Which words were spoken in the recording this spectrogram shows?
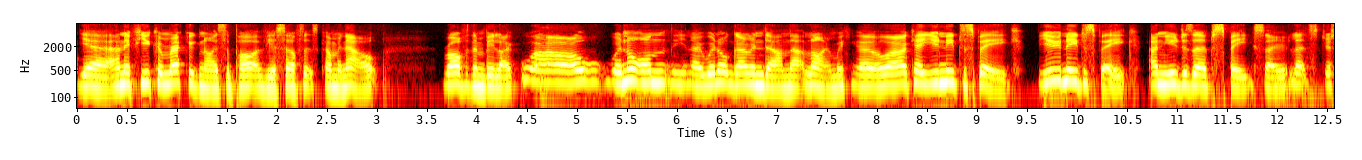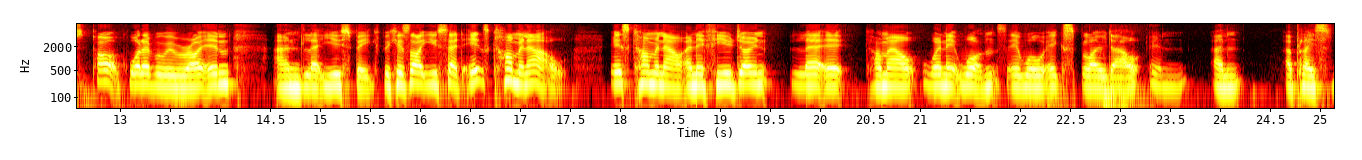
Yeah, and if you can recognize the part of yourself that's coming out, rather than be like, "Well, we're not on," you know, we're not going down that line. We can go, "Well, okay, you need to speak. You need to speak, and you deserve to speak. So let's just park whatever we were writing and let you speak." Because, like you said, it's coming out. It's coming out, and if you don't let it come out when it wants, it will explode out in an a place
